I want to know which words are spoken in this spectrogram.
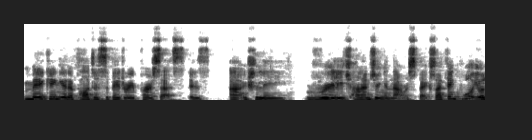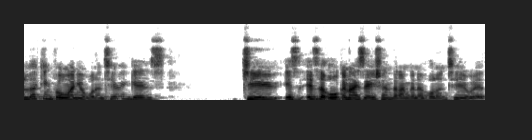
making it a participatory process is actually really challenging in that respect. So I think what you're looking for when you're volunteering is do is is the organization that I'm going to volunteer with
